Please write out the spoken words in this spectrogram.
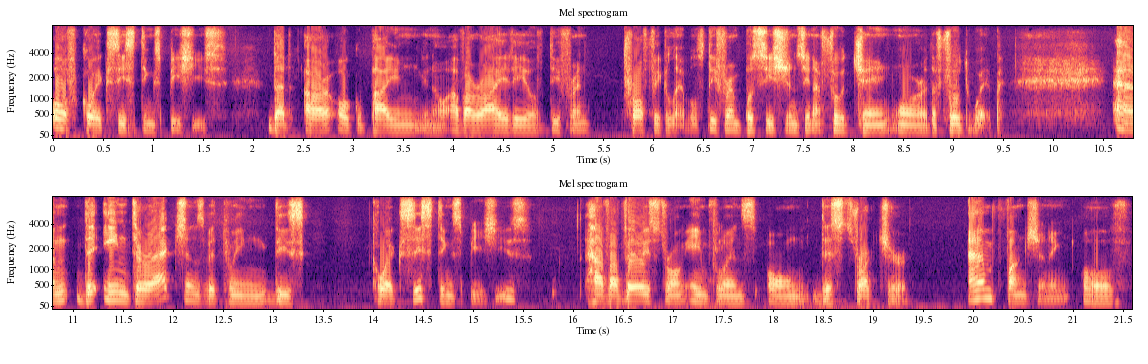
of coexisting species that are occupying, you know, a variety of different trophic levels, different positions in a food chain or the food web. And the interactions between these coexisting species have a very strong influence on the structure and functioning of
